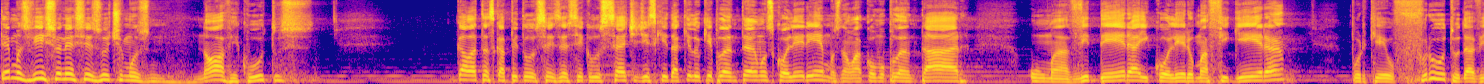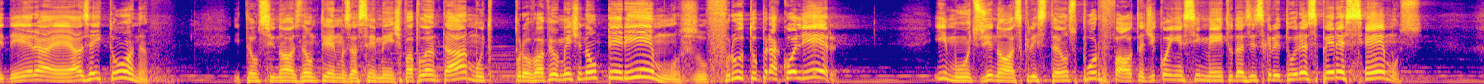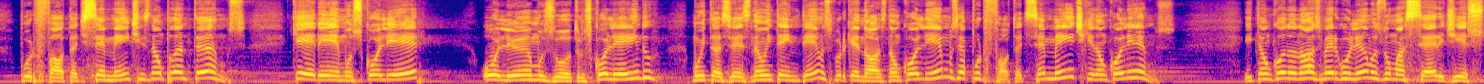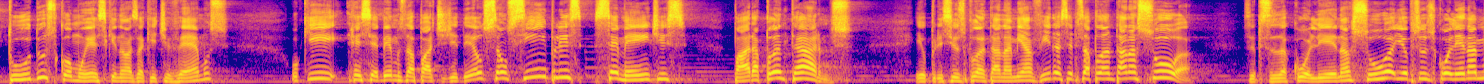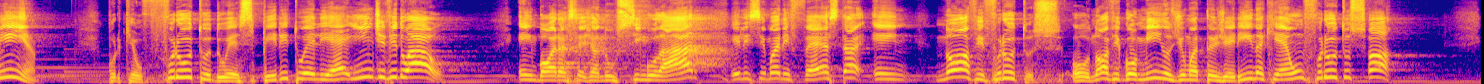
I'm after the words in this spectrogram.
Temos visto nesses últimos nove cultos Gálatas capítulo 6, versículo 7 diz que daquilo que plantamos colheremos, não há como plantar uma videira e colher uma figueira, porque o fruto da videira é azeitona. Então, se nós não temos a semente para plantar, muito provavelmente não teremos o fruto para colher. E muitos de nós cristãos, por falta de conhecimento das Escrituras, perecemos. Por falta de sementes, não plantamos. Queremos colher, olhamos outros colhendo, muitas vezes não entendemos porque nós não colhemos, é por falta de semente que não colhemos. Então, quando nós mergulhamos numa série de estudos, como esse que nós aqui tivemos, o que recebemos da parte de Deus são simples sementes para plantarmos. Eu preciso plantar na minha vida, você precisa plantar na sua. Você precisa colher na sua e eu preciso colher na minha. Porque o fruto do espírito, ele é individual. Embora seja no singular, ele se manifesta em nove frutos, ou nove gominhos de uma tangerina, que é um fruto só.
